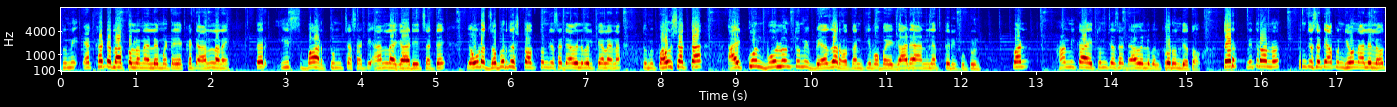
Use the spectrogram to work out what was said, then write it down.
तुम्ही एकखट्या दाखवलं नाही लय म्हणतं एकखट्या आणला नाही. तर इस बार तुमच्यासाठी आणलाय गाडीसाठी. एवढा जबरदस्त स्टॉक तुमच्यासाठी अवेलेबल केलाय ना तुम्ही पाहू शकता. ऐकून बोलून तुम्ही बेजार होता की बाबा हे गाड्या आणल्यात तरी कुठून. पण हा मी काय तुमच्यासाठी अवेलेबल करून देतो. तर मित्रांनो तुमच्यासाठी आपण घेऊन आलेलो आहोत.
